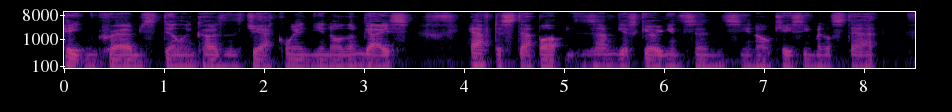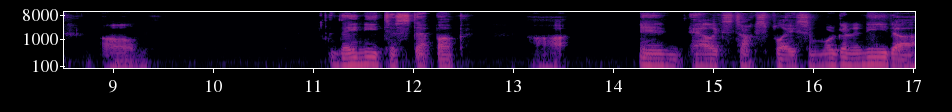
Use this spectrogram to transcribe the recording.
Peyton Krebs, Dylan Cozens, Jack Quinn, you know, them guys have to step up. Zemgus Girgensons, you know, Casey Mittelstadt. Um, they need to step up uh, in Alex Tuch's place, and we're gonna need uh,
